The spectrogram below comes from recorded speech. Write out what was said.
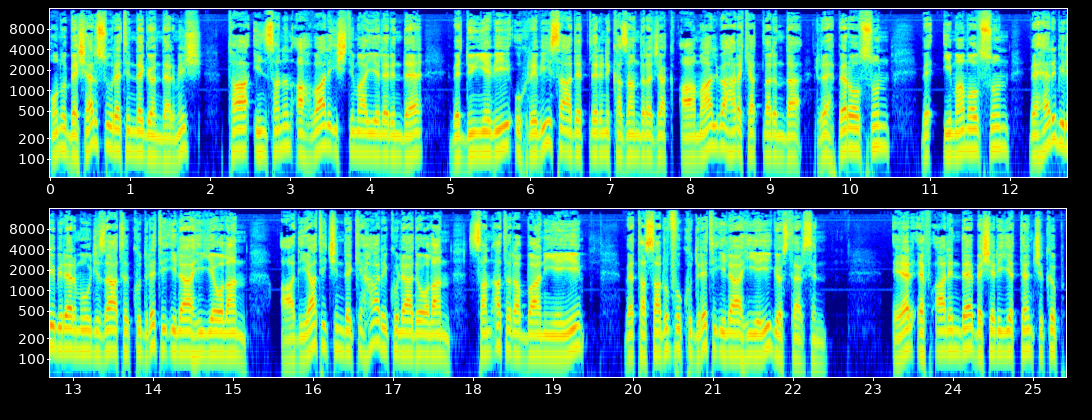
onu beşer suretinde göndermiş, ta insanın ahval-i içtimaiyelerinde ve dünyevi uhrevi saadetlerini kazandıracak amal ve harekatlarında rehber olsun ve imam olsun ve her biri birer mucizatı kudreti ilahiye olan, adiyat içindeki harikulade olan sanat-ı Rabbaniyeyi ve tasarrufu kudreti ilahiyeyi göstersin. Eğer efalinde beşeriyetten çıkıp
